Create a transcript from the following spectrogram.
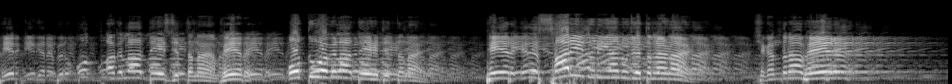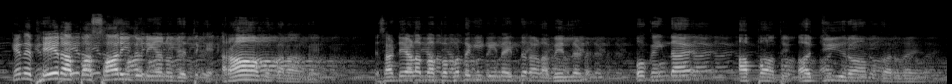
ਫਿਰ ਕੀ ਕਰਾਂ? ਫਿਰ ਉਹ ਅਗਲਾ ਦੇਸ਼ ਜਿੱਤਣਾ ਹੈ, ਫਿਰ ਉਦੋਂ ਅਗਲਾ ਦੇਸ਼ ਜਿੱਤਣਾ ਹੈ। ਫਿਰ ਕਹਿੰਦੇ ਸਾਰੀ ਦੁਨੀਆ ਨੂੰ ਜਿੱਤ ਲੈਣਾ ਹੈ। ਸਿਕੰਦਰਾ, ਫਿਰ ਕਹਿੰਦੇ ਫਿਰ ਆਪਾਂ ਸਾਰੀ ਦੁਨੀਆ ਨੂੰ ਜਿੱਤ ਕੇ ਆਰਾਮ ਕਰਾਂਗੇ। ਤੇ ਸਾਡੇ ਵਾਲਾ ਬਾਬਾ ਪਤਾ ਕੀ ਕਹਿੰਦਾ, ਇੱਧਰ ਵਾਲਾ ਵੇਲੜ, ਉਹ ਕਹਿੰਦਾ ਹੈ, ਆਪਾਂ ਤੇ ਅੱਜ ਹੀ ਆਰਾਮ ਕਰ ਰਹੇ ਹਾਂ।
